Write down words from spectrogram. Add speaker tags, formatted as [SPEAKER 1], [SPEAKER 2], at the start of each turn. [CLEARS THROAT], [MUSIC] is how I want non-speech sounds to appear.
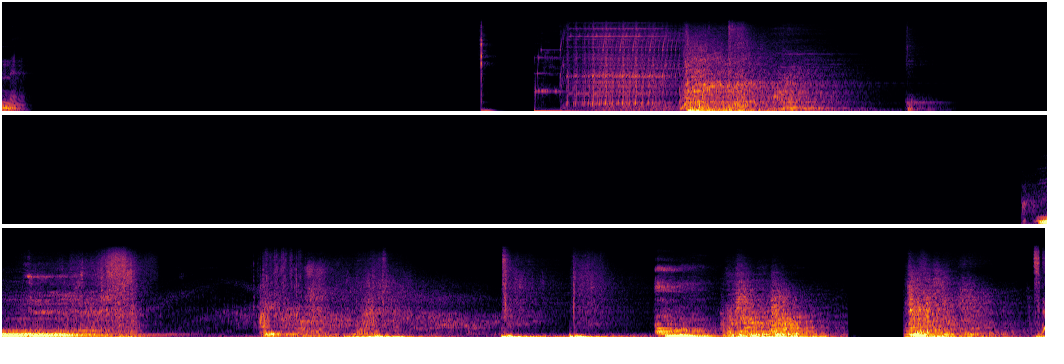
[SPEAKER 1] You [CLEARS THROAT] win!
